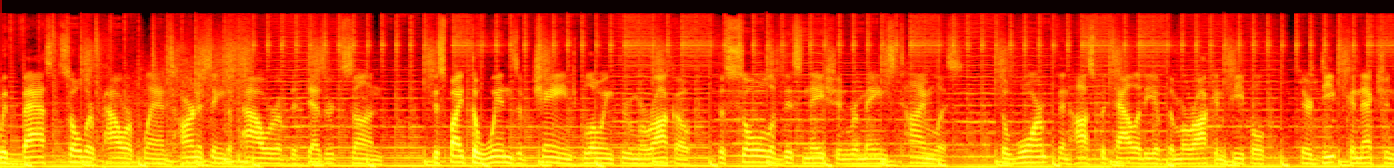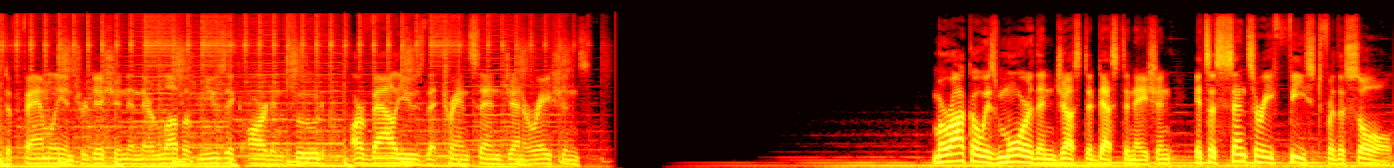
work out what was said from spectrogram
with vast solar power plants harnessing the power of the desert sun. Despite the winds of change blowing through Morocco, the soul of this nation remains timeless. The warmth and hospitality of the Moroccan people their deep connection to family and tradition and their love of music, art and food are values that transcend generations. Morocco is more than just a destination, it's a sensory feast for the soul.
